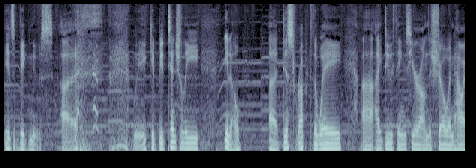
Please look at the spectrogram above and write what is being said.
it's big news. Uh, it could potentially, you know, uh, disrupt the way uh, I do things here on the show and how I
